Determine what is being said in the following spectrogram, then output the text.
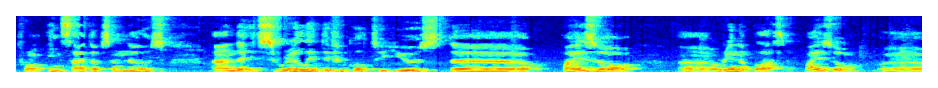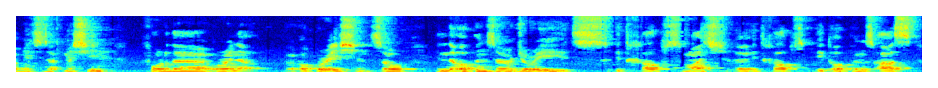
from inside of the nose. And it's really difficult to use the piezo uh, rhinoplasty, piezo, uh, what's that machine for the rhino operation. So in the open surgery, it's it helps much. Uh, it helps. It opens us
